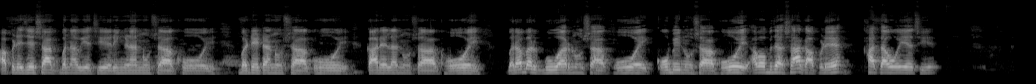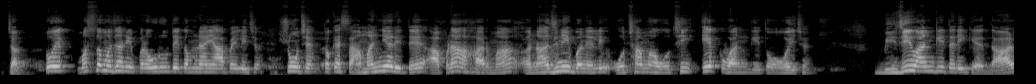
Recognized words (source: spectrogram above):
આપણે જે શાક બનાવીએ છીએ, રીંગણાનું શાક હોય, બટેટાનું શાક હોય, કારેલાનું શાક હોય, બરાબર? ગુવારનું શાક હોય, કોબીનું શાક હોય, આવા બધા શાક આપણે ખાતા હોઈએ છીએ. ચાલો, તો એક મસ્ત મજાની પ્રવૃત્તિ તમને અહીંયા આપેલી છે. શું છે? તો કે સામાન્ય રીતે આપણા આહારમાં અનાજની બનેલી ઓછામાં ઓછી એક વાનગી તો હોય છે. બીજી વાનગી તરીકે દાળ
